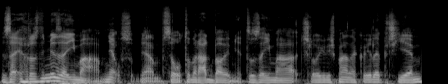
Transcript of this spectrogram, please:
za, hrozně mě zajímá, mě osobně, já se o tom rád bavím, mě to zajímá, člověk, když má takovýhle příjem,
